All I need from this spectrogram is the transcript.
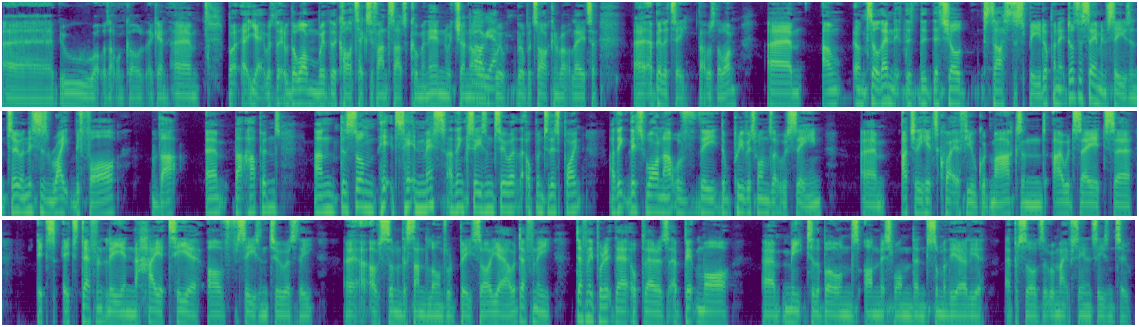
uh, ooh, what was that one called again? Um, but uh, yeah, it was the, the one with the Cortexiphan starts coming in, which I know oh, yeah. we'll, we'll, be talking about later. Uh, ability, that was the one. Um, um, until then, the, the, the, show starts to speed up, and it does the same in season two. And this is right before that um, that happens. And there's some hit, it's hit and miss. I think season two up until this point. I think this one out of the the previous ones that we've seen um, actually hits quite a few good marks, and I would say it's uh, it's it's definitely in the higher tier of season two as the uh, of some of the standalones would be. So yeah, I would definitely definitely put it there up there as a bit more um, meat to the bones on this one than some of the earlier episodes that we might have seen in season two.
